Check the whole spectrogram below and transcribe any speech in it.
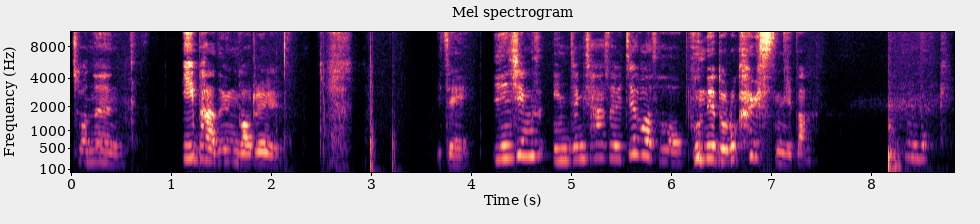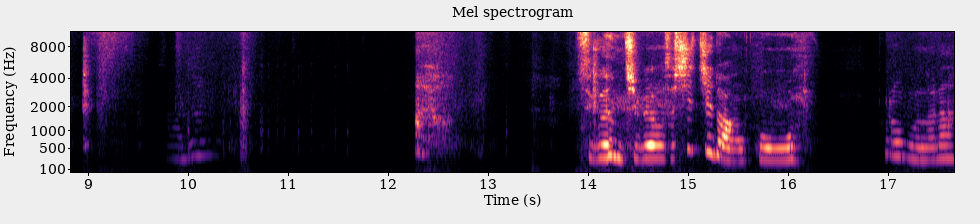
저는 이 받은 거를 이제 인증, 인증샷을 찍어서 보내도록 하겠습니다. 이렇게. 저는 지금 집에 와서 씻지도 않고 풀어보느라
